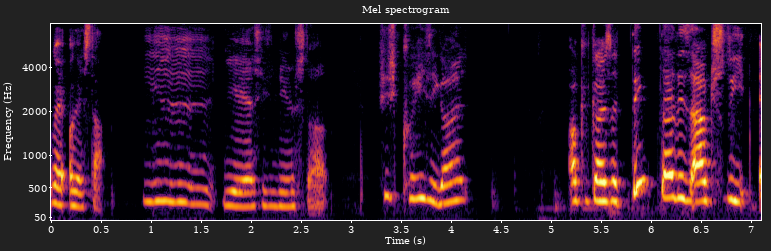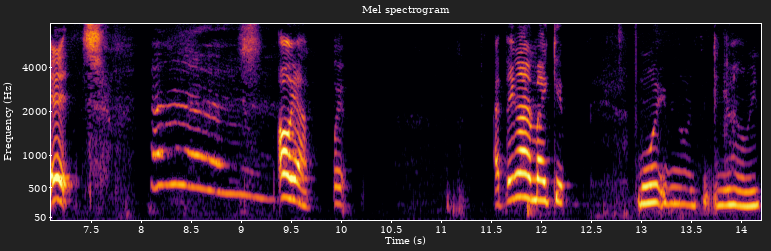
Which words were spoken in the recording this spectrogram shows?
Okay. Okay. Stop. Yeah. Yeah, she need to stop. She's crazy, guys. Okay, guys, I think that is actually it. Oh yeah, wait. I think I might get more, even though it's new Halloween.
